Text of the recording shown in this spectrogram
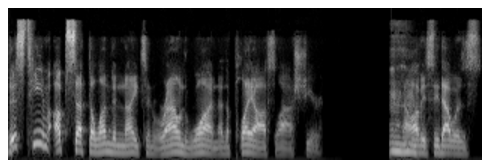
this team upset the London Knights in round one of the playoffs last year. Mm-hmm. Now, obviously, that was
